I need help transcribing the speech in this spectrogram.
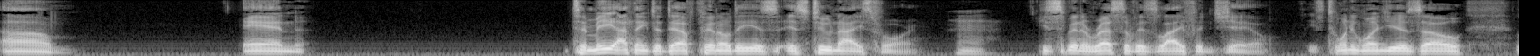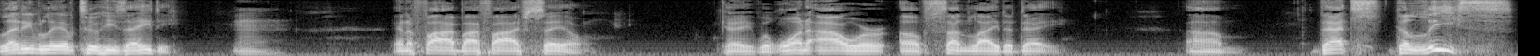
Um, and to me, I think the death penalty is, is too nice for him. Hmm. He spent the rest of his life in jail. He's 21 years old. Let him live till he's 80 Mm. in a five by five cell. Okay. With one hour of sunlight a day. Um, that's the least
